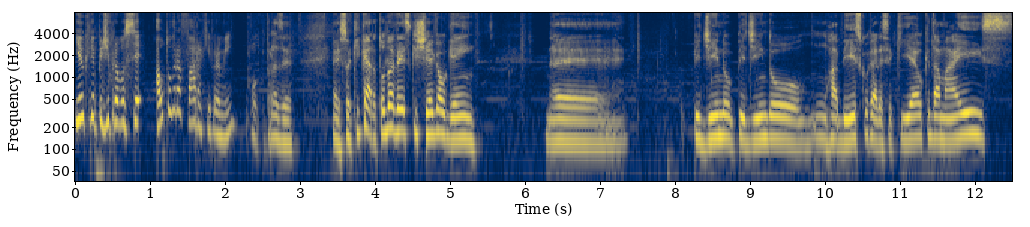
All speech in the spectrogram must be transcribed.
E eu queria pedir para você autografar aqui para mim. Pô, com prazer. É isso aqui, cara, toda vez que chega alguém é, pedindo, pedindo um rabisco, cara, esse aqui é o que dá mais,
